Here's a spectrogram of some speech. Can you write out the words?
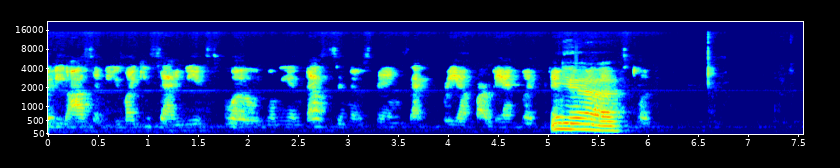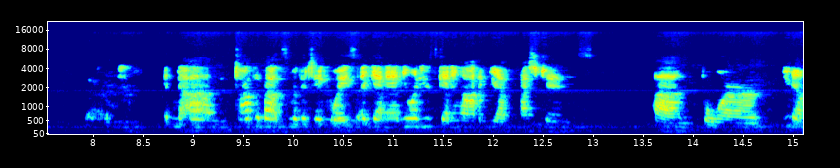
to be awesome. You, like you said, we explode when we invest in those things that free up our bandwidth. Yeah. And, um, talk about some of the takeaways. Again, anyone who's getting on, if you have questions um, for, you know,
